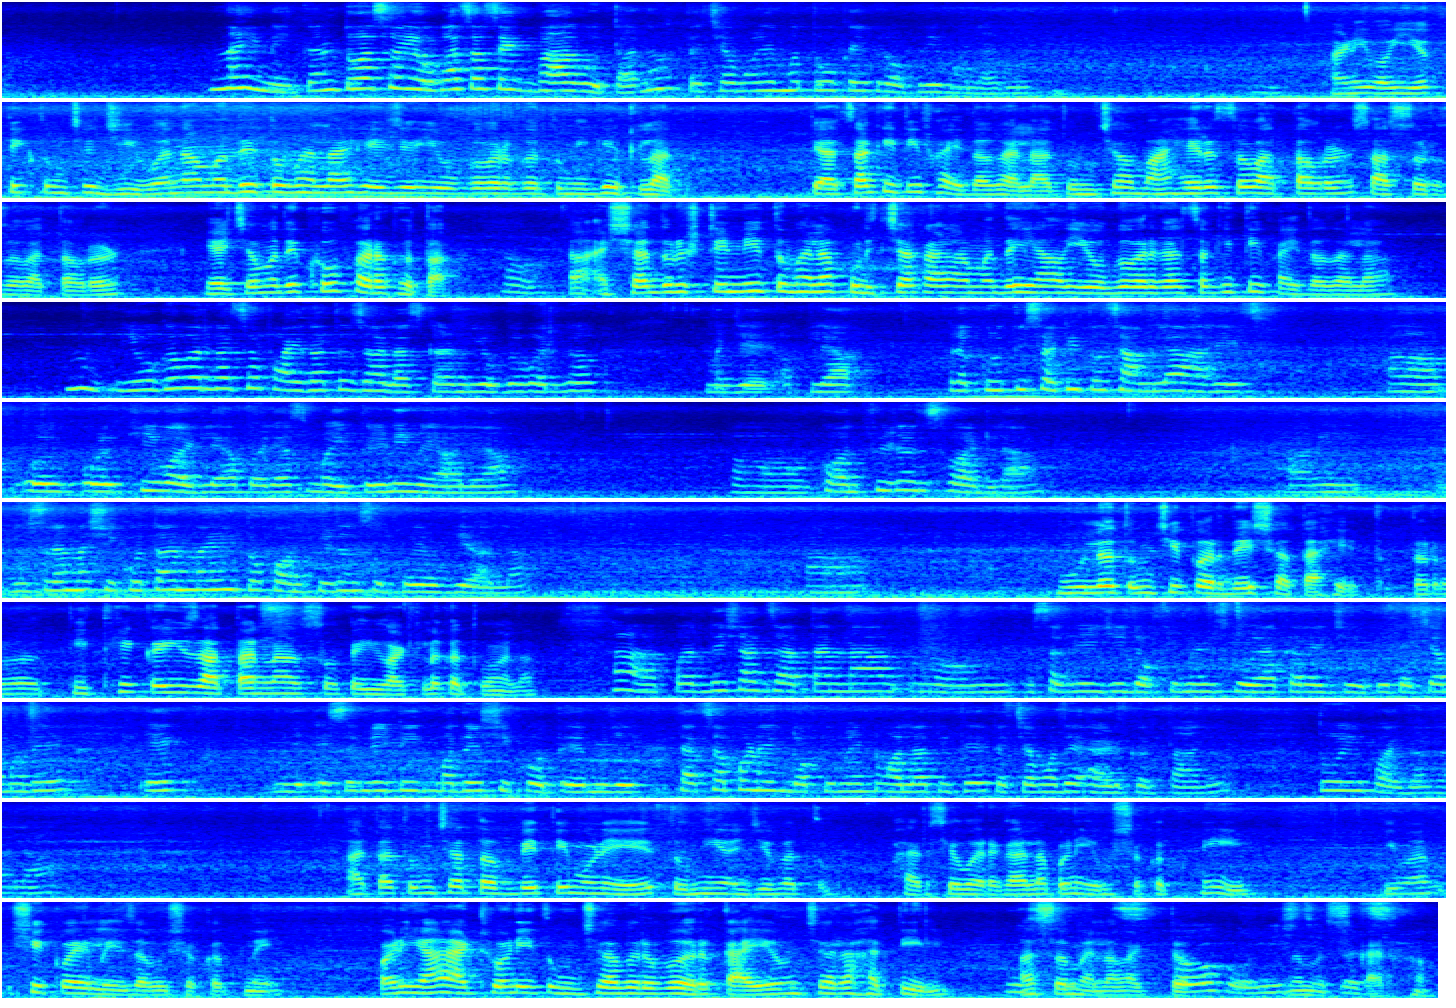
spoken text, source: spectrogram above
नाही नाही. कारण तो असं योगाचाच एक भाग होता ना. त्याच्यामुळे मग तो काही प्रॉब्लेम आला नाही. आणि वैयक्तिक तुमच्या जीवनामध्ये तुम्हाला हे जे योगवर्ग तुम्ही घेतलात त्याचा किती फायदा झाला? तुमच्या माहेरचं वातावरण सासरचं वातावरण याच्यामध्ये खूप फरक होता. हो. अशा दृष्टीने तुम्हाला पुढच्या काळामध्ये या योगवर्गाचा किती फायदा झाला? योगवर्गाचा फायदा तर झालाच कारण योगवर्ग म्हणजे आपल्या प्रकृतीसाठी तो चांगला आहेच. ओळखी वाढल्या बऱ्याच मैत्रिणी मिळाल्या कॉन्फिडन्स वाढला आणि दुसऱ्यांना शिकवतानाही तो कॉन्फिडन्स उपयोगी आला. मुलं तुमची परदेशात आहेत तर तिथे काही जाताना असं काही वाटलं का तुम्हाला? हां परदेशात जाताना सगळी जी डॉक्युमेंट्स गोळा करायची होती त्याच्यामध्ये एक म्हणजे एस एम डी टीमध्ये शिकवते म्हणजे त्याचा पण एक डॉक्युमेंट मला तिथे त्याच्यामध्ये ॲड करता आलं. तोही फायदा झाला. आता तुमच्या तब्येतीमुळे तुम्ही अजिबात फारसे वर्गाला पण येऊ शकत नाही. किंवा शिकवायलाही जाऊ शकत नाही. पण ह्या आठवणी तुमच्याबरोबर कायमच्या राहतील असं मला. वाटतं. हो, हो. नमस्कार. हं.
